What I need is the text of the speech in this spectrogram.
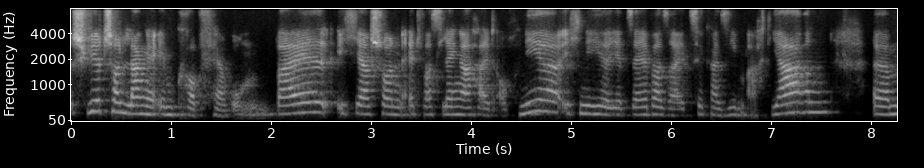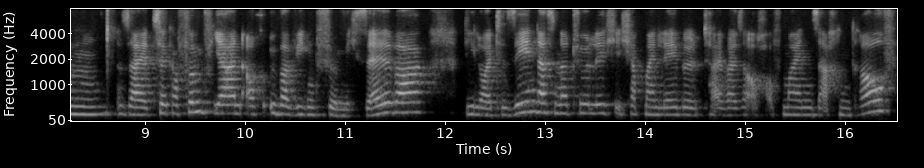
schwirrt schon lange im Kopf herum, weil ich ja schon etwas länger halt auch nähe. Ich nähe jetzt selber seit circa sieben, acht Jahren, ähm, seit circa fünf Jahren auch überwiegend für mich selber. Die Leute sehen das natürlich. Ich habe mein Label teilweise auch auf meinen Sachen drauf,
